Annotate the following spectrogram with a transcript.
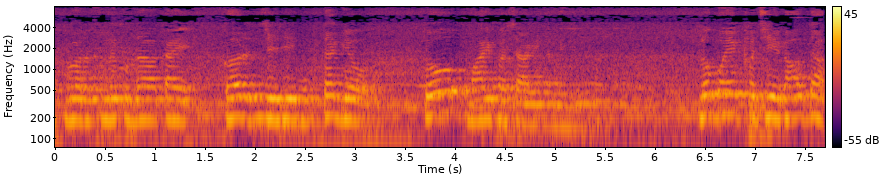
અથવા રસુલ ખુદા કાંઈ કર્જ છે જે મૂકતા ગયો તો મારી પાસે આવીને જાય. લોકો એક પછી એક આવતા.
